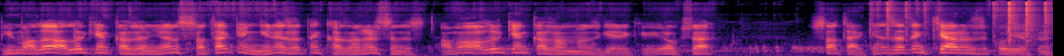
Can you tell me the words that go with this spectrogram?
bir malı alırken kazanacağınız satarken yine zaten kazanırsınız. Ama alırken kazanmanız gerekiyor. Yoksa satarken zaten karınızı koyuyorsunuz.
